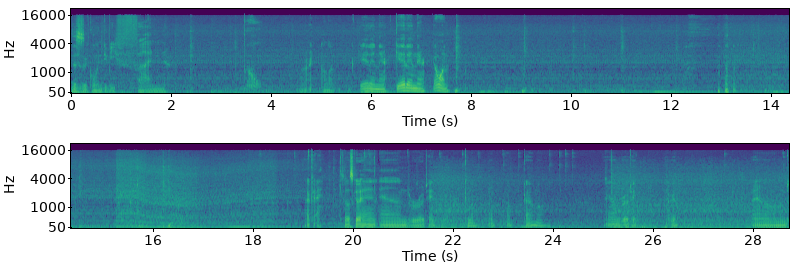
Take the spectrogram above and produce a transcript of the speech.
This is going to be fun. Alright, hold on. Get in there. Get in there. Go on. okay. So let's go ahead and rotate. Come on. Oh, oh, come on. And rotate. There we go. And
